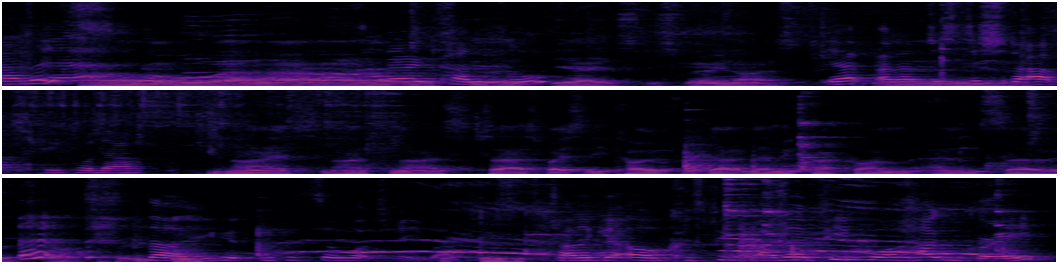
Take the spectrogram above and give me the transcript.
A fruit salad. Oh wow, that Very colourful. good. Yeah, it's, it's very nice. Yep, and I've just Yeah. dishing it out to people now. Nice, nice, nice. So that's basically code for dad. Let me crack on and serve it. No, you can, you can still watch me, but Is just trying to get on because people. I know people are hungry,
